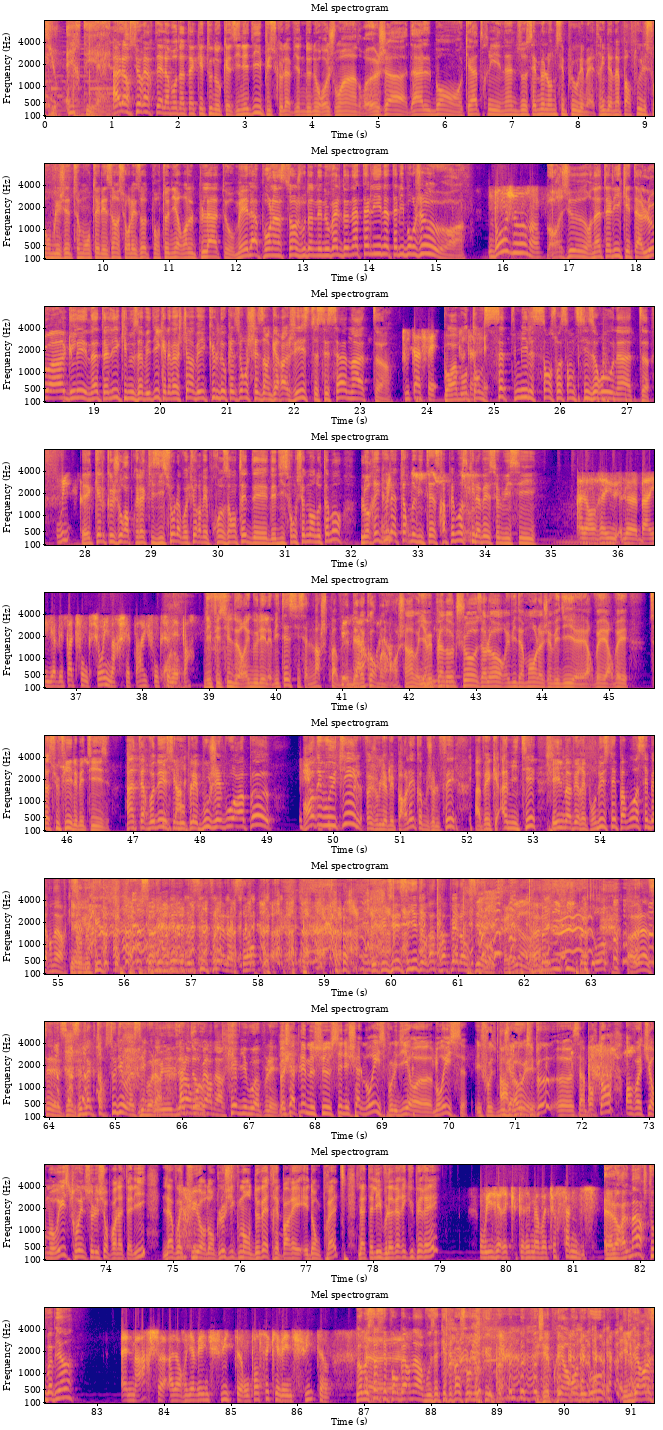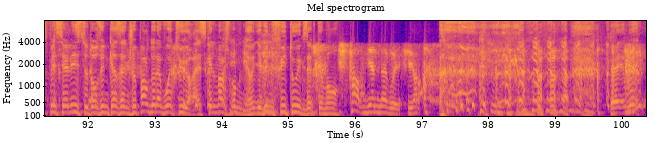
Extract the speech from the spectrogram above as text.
Sur RTL. Alors sur RTL, avant d'attaquer tous nos cas inédits, puisque là viennent de nous rejoindre Jade, Alban, Catherine, Enzo, Samuel, on ne sait plus où les mettre. Il y en a partout, ils sont obligés de se monter les uns sur les autres pour tenir dans le plateau. Mais là, pour l'instant, je vous donne des nouvelles de Nathalie. Nathalie, bonjour. Bonjour. Bonjour, Nathalie qui est à Le Hinglé. Nathalie qui nous avait dit qu'elle avait acheté un véhicule d'occasion chez un garagiste. C'est ça, Nat? Tout à fait. Pour un Tout montant de fait. 7166 euros, Nat. Oui. Et quelques jours après l'acquisition, la voiture avait présenté des, des dysfonctionnements, notamment le régulateur de vitesse. Rappelez-moi ce qu'il avait, celui-ci. Alors, le- ben, il n'y avait pas de fonction, il marchait pas, il fonctionnait pas. Difficile de réguler la vitesse si ça ne marche pas. Vous êtes bien d'accord, voilà. Blanche hein? Il y avait plein d'autres choses. Alors, évidemment, là, j'avais dit, Hervé, Hervé, ça suffit les bêtises. Intervenez, s'il vous plaît, bougez-vous un peu. Rendez-vous utile. Enfin, je lui avais parlé, comme je le fais, avec amitié, et il m'avait répondu ce n'est pas moi, c'est Bernard qui s'en occupe. Ce qui vient de me souffler à l'instant. et que j'ai essayé de rattraper à l'ancienne. Très bien. Magnifique, patron. Ah, voilà, c'est de l'acteur studio, à ce niveau-là. Oui, exactement. Alors, mon Bernard, qui aviez-vous appelé Bah, J'ai appelé monsieur Sénéchal Maurice pour lui dire euh, Maurice, il faut se bouger Ah, bah un tout oui. petit peu, euh, c'est important. En voiture, Maurice, trouver une solution pour Nathalie. La voiture, donc logiquement, devait être réparée et donc prête. Nathalie, vous l'avez récupérée? Oui, j'ai récupéré ma voiture samedi. Et alors, elle marche Tout va bien? Elle marche. Alors, il y avait une fuite. On pensait qu'il y avait une fuite. Non, mais ça, Euh, c'est pour Bernard. Vous inquiétez pas, je m'en occupe. J'ai pris un rendez-vous. Il verra un spécialiste dans une quinzaine. Je parle de la voiture. Est-ce qu'elle marche Il y avait une fuite où exactement? Je parle bien de la voiture. Eh,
